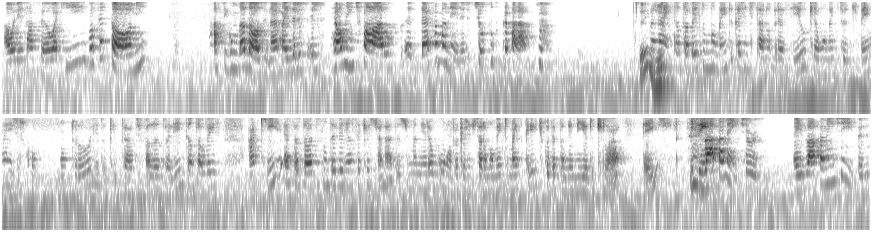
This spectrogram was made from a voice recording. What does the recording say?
A orientação é que você tome a segunda dose, né? Mas eles, eles realmente falaram é, dessa maneira. Eles tinham tudo preparado. Entendi. Mas, ah, então, talvez no momento que a gente está no Brasil, que é um momento de bem mais descontrole do que está se falando ali, então talvez aqui essas doses não deveriam ser questionadas de maneira alguma, porque a gente está no momento mais crítico da pandemia do que lá. É isso? Sim. Exatamente, Urso. É exatamente isso. Eles,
